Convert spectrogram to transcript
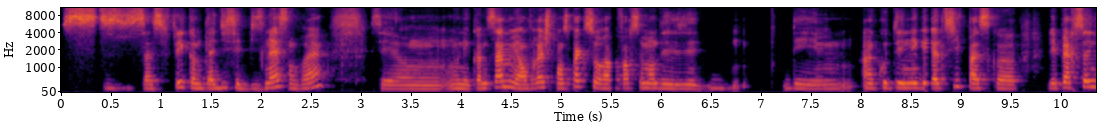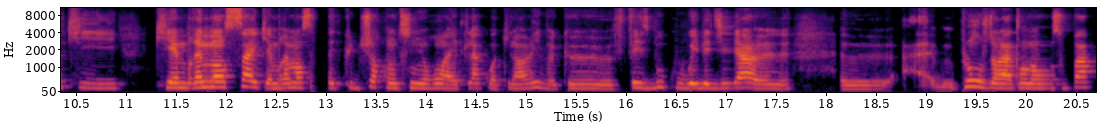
ça se fait, comme tu as dit, c'est business en vrai. C'est, on, est comme ça, mais en vrai, je pense pas que ça aura forcément des, un côté négatif parce que les personnes qui, qui aiment vraiment ça et qui aiment vraiment cette culture continueront à être là, quoi qu'il arrive, que Facebook ou Webedia euh, euh, plongent dans la tendance ou pas.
